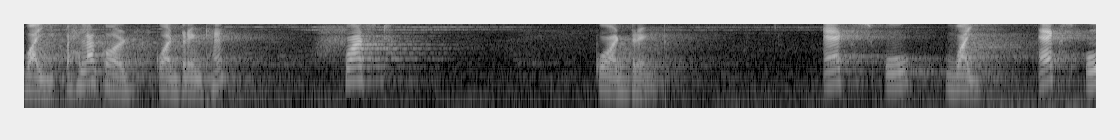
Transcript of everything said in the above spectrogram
वाई पहला क्वाड्रेंट है। First quadrant X O Y X O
